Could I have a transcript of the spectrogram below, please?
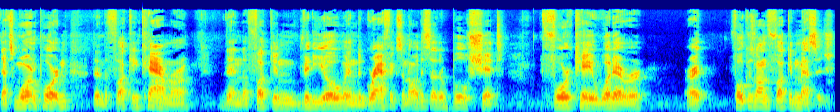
That's more important than the fucking camera, than the fucking video and the graphics and all this other bullshit 4K, whatever, right? Focus on the fucking message.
